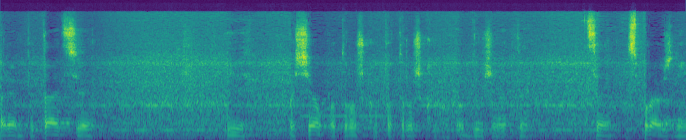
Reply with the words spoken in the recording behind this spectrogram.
реампутацію і почав потрошку-потрошку одужувати. Це справжній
